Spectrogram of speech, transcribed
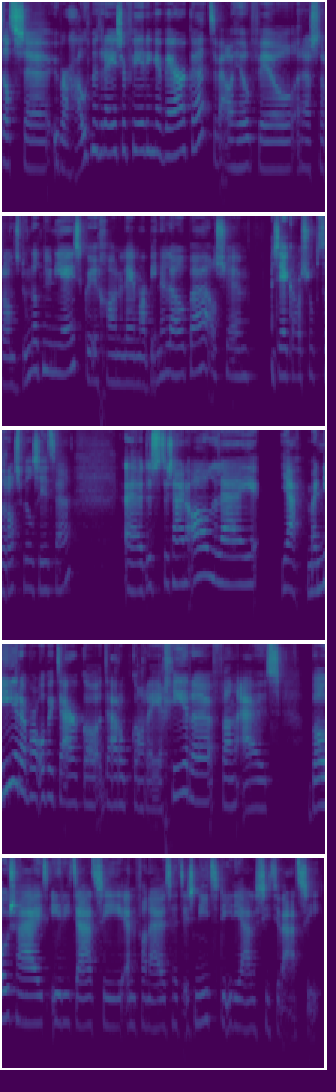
dat ze überhaupt met reserveringen werken. Terwijl heel veel restaurants doen dat nu niet eens. Kun je gewoon alleen maar binnenlopen als je, zeker als je op het terras wil zitten. Uh, dus er zijn allerlei ja, manieren waarop ik daar, daarop kan reageren vanuit boosheid, irritatie en vanuit het is niet de ideale situatie.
